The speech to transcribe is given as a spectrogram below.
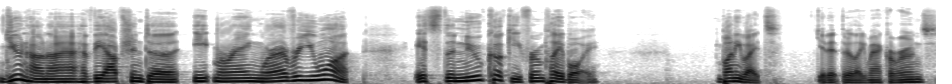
you now have the option to eat meringue wherever you want. It's the new cookie from Playboy. Bunny bites. Get it? They're like macaroons.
